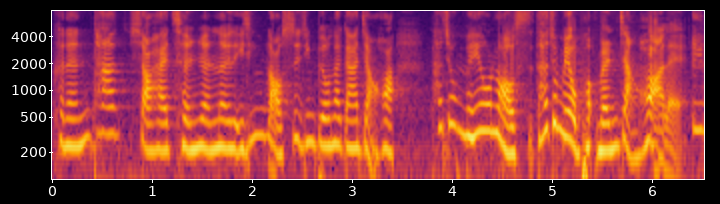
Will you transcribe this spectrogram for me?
可能他小孩成人了，已经老师已经不用再跟他讲话，他就没有老师，他就没有朋人讲话嘞，欸、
